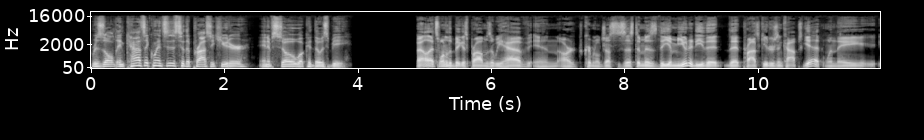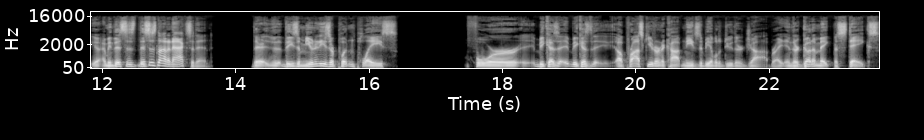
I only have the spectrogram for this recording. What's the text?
result in consequences to the prosecutor? And if so, what could those be? Well, that's one of the biggest problems that we have in our criminal justice system is the immunity that that prosecutors and cops get when they. I mean, this is this is not an accident. There, th- these immunities are put in place for because because a prosecutor and a cop needs to be able to do their job, right? And they're going to make mistakes.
